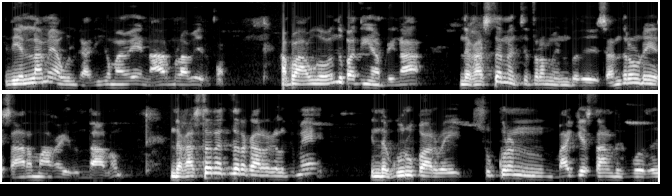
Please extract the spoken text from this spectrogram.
இது எல்லாமே அவங்களுக்கு அதிகமாகவே நார்மலாகவே இருக்கும். அப்போ அவங்க வந்து பார்த்தீங்க அப்படின்னா இந்த ஹஸ்த நட்சத்திரம் என்பது சந்திரனுடைய சாரமாக இருந்தாலும் இந்த ஹஸ்த நட்சத்திரக்காரர்களுக்குமே இந்த குரு பார்வை சுக்ரன் பாக்கியஸ்தானத்துக்கு போது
